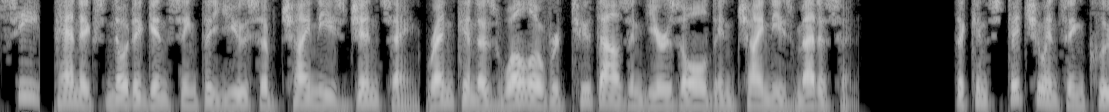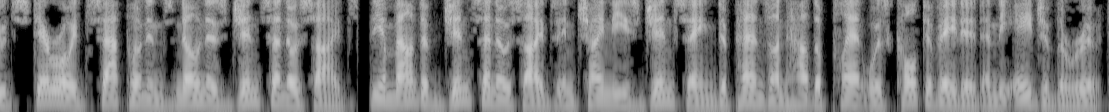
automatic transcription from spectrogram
C. Panax notoginseng The use of Chinese ginseng renkin is well over 2,000 years old in Chinese medicine. The constituents include steroid saponins known as ginsenosides. The amount of ginsenosides in Chinese ginseng depends on how the plant was cultivated and the age of the root.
